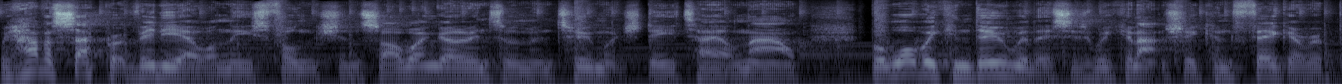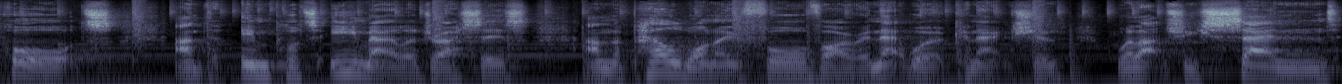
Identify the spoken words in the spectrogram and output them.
We have a separate video on these functions, so I won't go into them in too much detail now. But what we can do with this is we can actually configure reports and input email addresses, and the PEL 104 via a network connection will actually send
